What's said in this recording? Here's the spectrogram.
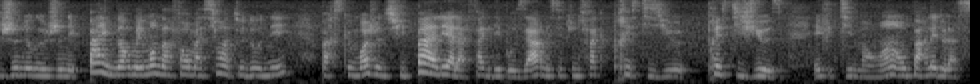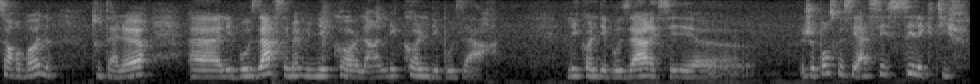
je n'ai pas énormément d'informations à te donner parce que moi je ne suis pas allée à la fac des beaux-arts, mais c'est une fac prestigieuse, effectivement. Hein. On parlait de la Sorbonne tout à l'heure. Euh, les beaux-arts, c'est même une école, hein, l'école des beaux-arts. L'école des beaux-arts, et c'est. Euh, je pense que c'est assez sélectif,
